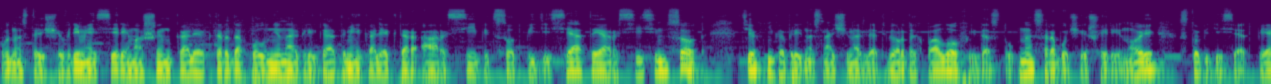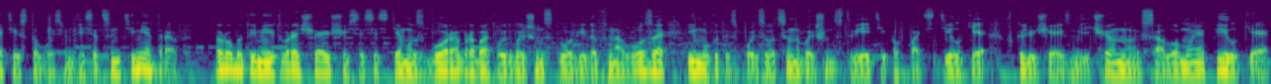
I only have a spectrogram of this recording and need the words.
В настоящее время серия машин «Коллектор» дополнена агрегатами «Коллектор RC550» и RC700. Техника предназначена для твердых полов и доступна с рабочей шириной 155 и 180 сантиметров. Роботы имеют вращающуюся систему сбора, обрабатывают большинство видов навоза и могут использоваться на большинстве типов подстилки, включая измельченную солому и опилки.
